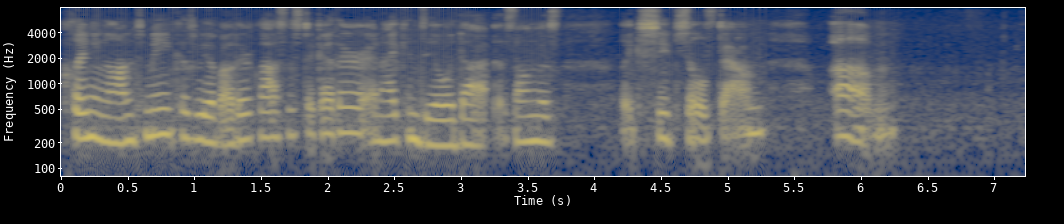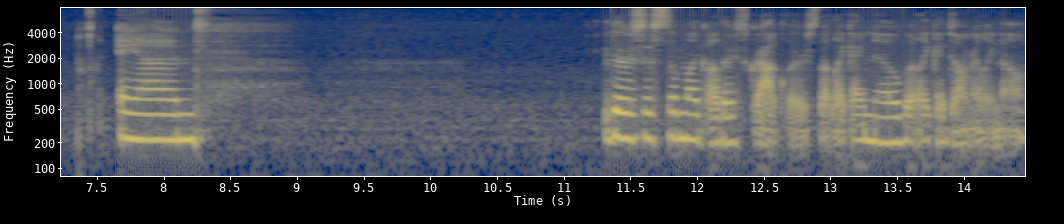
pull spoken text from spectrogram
clinging on to me because we have other classes together, and I can deal with that as long as like she chills down. Um, and there's just some like other scragglers that like I know but like I don't really know.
